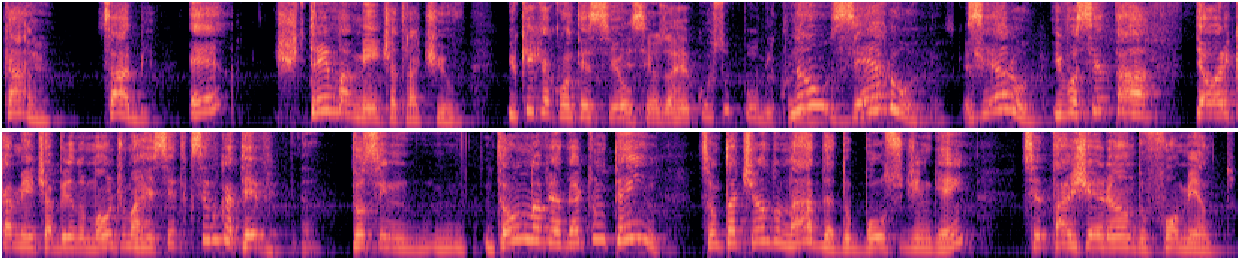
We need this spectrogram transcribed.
cara, sabe? É extremamente atrativo. E o que, que aconteceu? E sem usar recurso público. né? Não, zero. Zero. E você tá, teoricamente, abrindo mão de uma receita que você nunca teve. Então, assim, então, na verdade, não tem. Você não está tirando nada do bolso de ninguém. Você está gerando fomento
